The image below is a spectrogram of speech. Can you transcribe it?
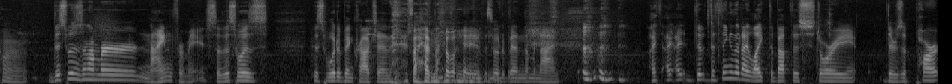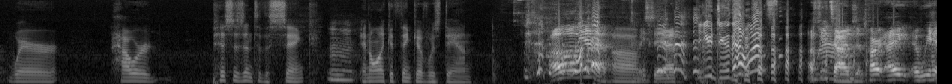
hmm, this was number nine for me. So this was, this would have been crouching if I had my way. This would have been number nine. I, I, I the, the thing that I liked about this story, there's a part where Howard pisses into the sink, and all I could think of was Dan. oh yeah. Um, I see. Yeah. Did you do that once? A few Wow. times at part. I uh, we I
